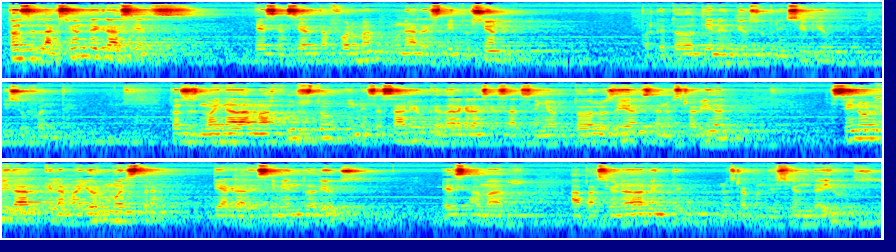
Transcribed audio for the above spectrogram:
Entonces la acción de gracias es en cierta forma una restitución, porque todo tiene en Dios su principio y su fuente. Entonces no hay nada más justo y necesario que dar gracias al Señor todos los días de nuestra vida, sin olvidar que la mayor muestra de agradecimiento a Dios es amar apasionadamente nuestra condición de hijos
